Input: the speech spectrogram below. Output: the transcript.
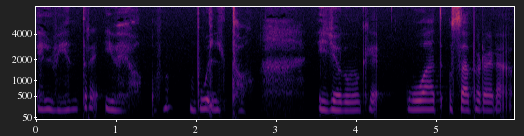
el vientre y veo un bulto. Y yo como que, what? O sea, pero era,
